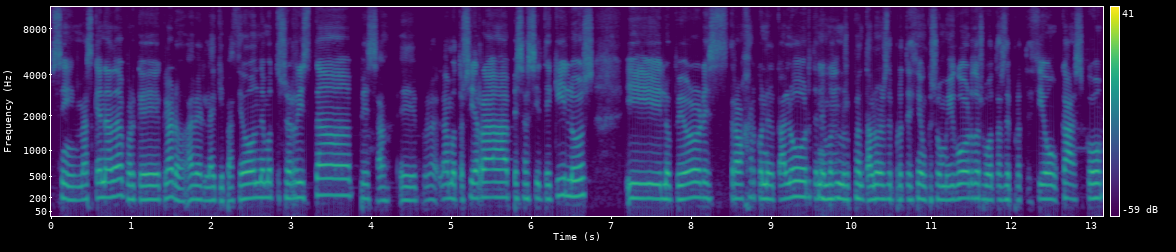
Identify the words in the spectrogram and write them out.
sí, más que nada porque, claro, a ver, la equipación de motoserrista pesa. eh, la motosierra pesa 7 kilos y lo peor es trabajar con el calor. Tenemos unos pantalones de protección que son muy gordos, botas de protección, casco.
